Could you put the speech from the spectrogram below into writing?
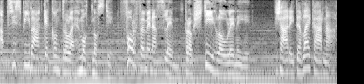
a přispívá ke kontrole hmotnosti. Forfemina Slim pro štíhlou linii. Žádejte v lékárnách.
